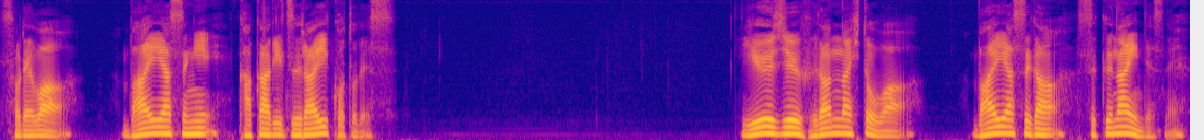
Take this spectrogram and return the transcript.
それはバイアスにかかりづらいことです。優柔不断な人はバイアスが少ないんですね。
